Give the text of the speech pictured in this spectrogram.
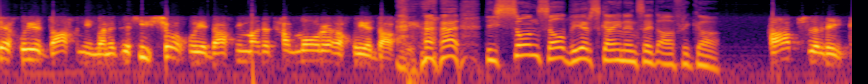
sê goeie dag nie, want dit is nie so goeie dag nie, maar dit gaan môre 'n goeie dag wees. die son sal weer skyn in Suid-Afrika. Absoluut.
